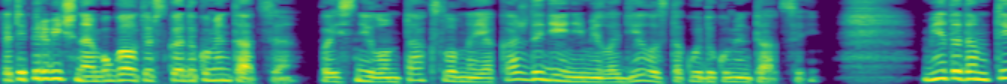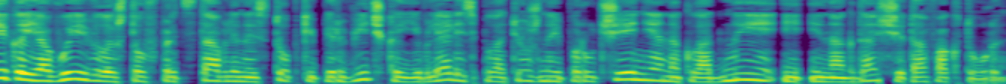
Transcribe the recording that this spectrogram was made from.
«Это первичная бухгалтерская документация», — пояснил он так, словно я каждый день имела дело с такой документацией. Методом тыка я выявила, что в представленной стопке первичка являлись платежные поручения, накладные и иногда счета фактуры.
